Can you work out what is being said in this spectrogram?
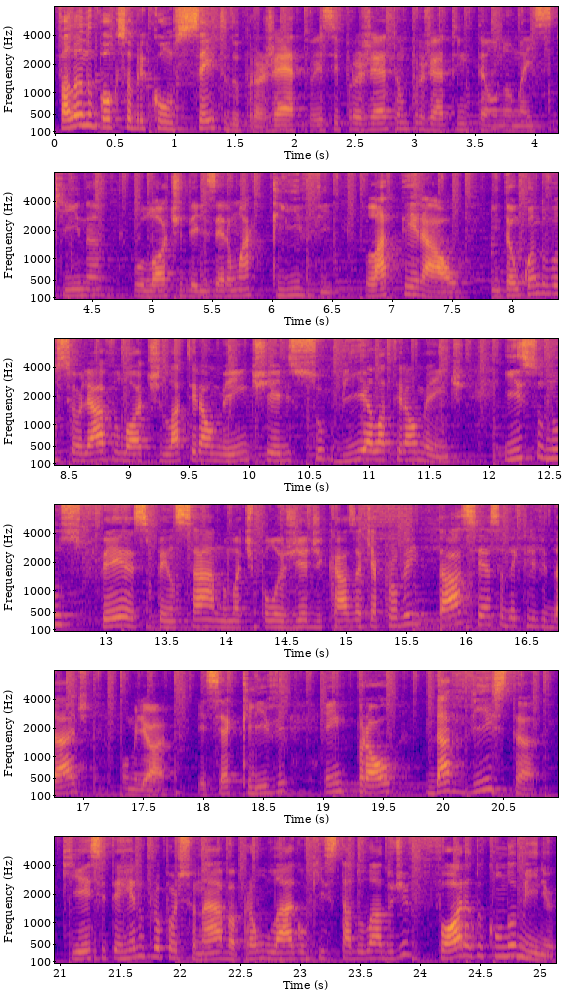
Falando um pouco sobre o conceito do projeto, esse projeto é um projeto então numa esquina, o lote deles era um aclive lateral. Então quando você olhava o lote lateralmente, ele subia lateralmente. Isso nos fez pensar numa tipologia de casa que aproveitasse essa declividade, ou melhor, esse aclive em prol da vista que esse terreno proporcionava para um lago que está do lado de fora do condomínio.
